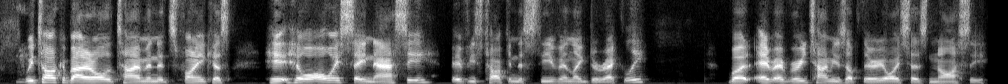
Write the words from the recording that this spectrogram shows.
we talk about it all the time, and it's funny because he he'll always say Nasty if he's talking to Stephen like directly, but ev- every time he's up there, he always says Nossi.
